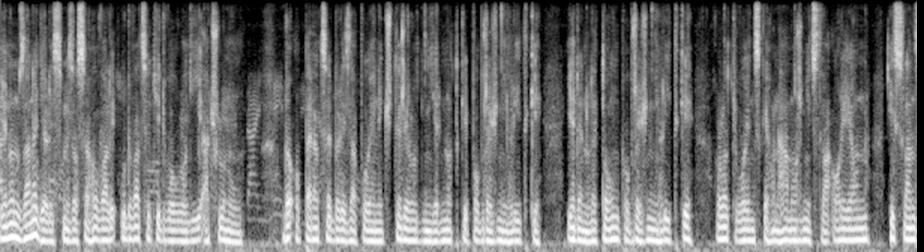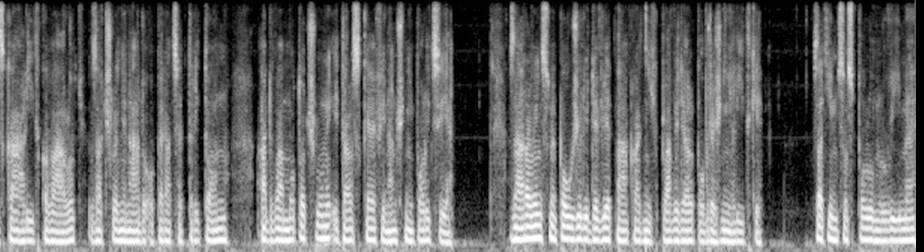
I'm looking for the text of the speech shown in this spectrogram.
Jenom za neděli jsme zasahovali u 22 lodí a člunů. Do operace byly zapojeny čtyři lodní jednotky pobřežní hlídky, jeden letoun pobřežní hlídky, loď vojenského námořnictva Orion, islandská hlídková loď začleněná do operace Triton a dva motočluny italské finanční policie. Zároveň jsme použili devět nákladních plavidel pobřežní hlídky. Zatímco spolu mluvíme,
